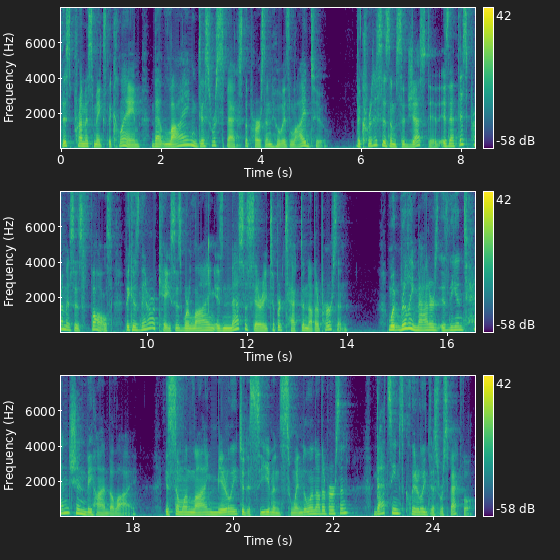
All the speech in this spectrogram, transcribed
This premise makes the claim that lying disrespects the person who is lied to. The criticism suggested is that this premise is false because there are cases where lying is necessary to protect another person. What really matters is the intention behind the lie. Is someone lying merely to deceive and swindle another person? That seems clearly disrespectful.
